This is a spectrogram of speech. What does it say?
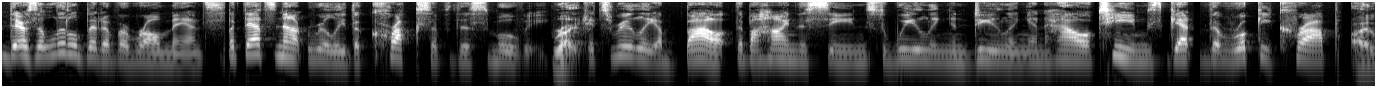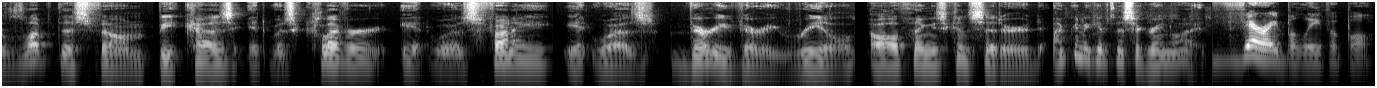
There's a little bit of a romance, but that's not really the crux of this movie. Right. It's really about the behind the scenes, wheeling and dealing, and how teams get the rookie crop. I loved this film because it was clever, it was funny, it was very, very real, all things considered. I'm going to give this a green light. Very believable.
